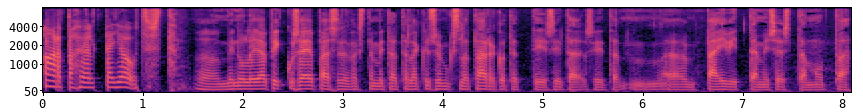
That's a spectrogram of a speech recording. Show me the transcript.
Arto Hölttä Joutsasta. Minulle jäi pikkusen epäselväksi, että mitä tällä kysymyksellä tarkoitettiin siitä, siitä mm, päivittämisestä, mutta,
